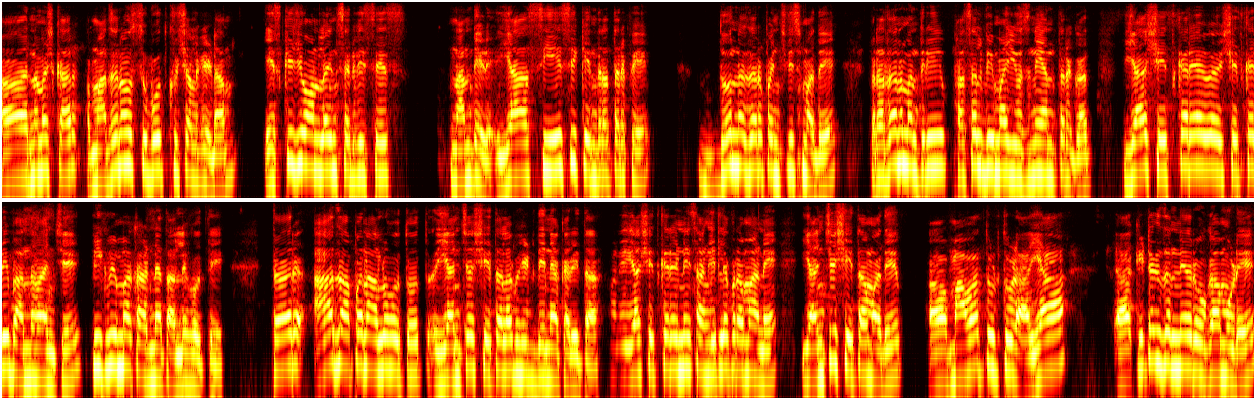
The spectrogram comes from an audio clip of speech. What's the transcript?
नमस्कार. माझं नाव Subodh Khushal Gedam. S K G online services Nanded या सी ए सी केंद्रातर्फे दोन हजार पंचवीसमध्ये प्रधानमंत्री फसल विमा योजनेअंतर्गत या शेतकऱ्या शेतकरी बांधवांचे पीक विमा काढण्यात आले होते. तर आज आपण आलो होतो यांच्या शेताला भेट देण्याकरिता. या शेतकऱ्यांनी सांगितल्याप्रमाणे यांच्या शेतामध्ये मावा तुडतुडा या कीटकजन्य रोगामुळे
